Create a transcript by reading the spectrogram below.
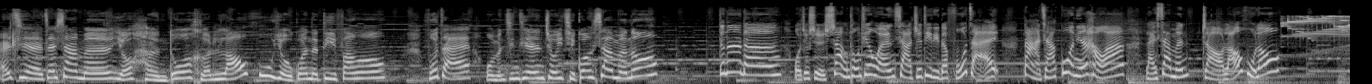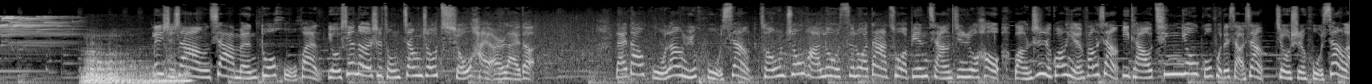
而且在厦门有很多和老虎有关的地方哦，福仔，我们今天就一起逛厦门哦。噔噔噔，我就是上通天文下知地理的福仔，大家过年好啊！来厦门找老虎喽。历史上厦门多虎患，有些呢是从江州求海而来的。来到鼓浪屿虎巷，从中华路四落大厝边墙进入后，往日光岩方向，一条清幽古朴的小巷就是虎巷了。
